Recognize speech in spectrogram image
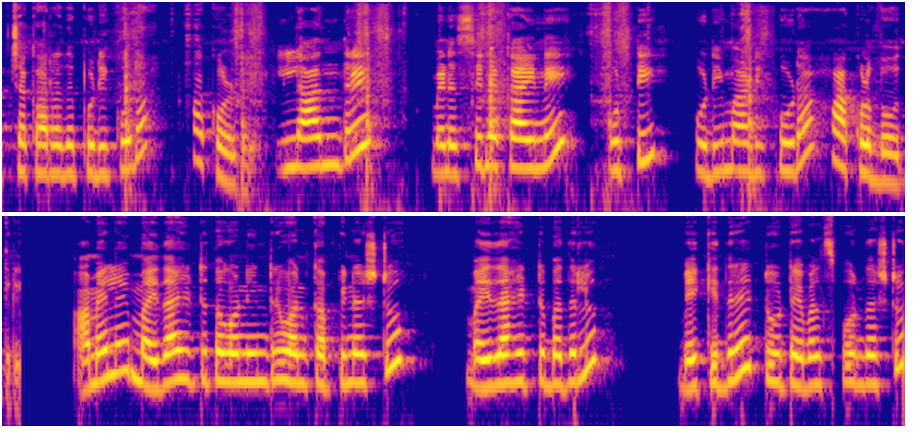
ಅಚ್ಚ ಖಾರದ ಪುಡಿ ಕೂಡ ಹಾಕ್ಕೊಳ್ರಿ ಇಲ್ಲಾಂದರೆ ಮೆಣಸಿನಕಾಯಿನೇ ಹುಟ್ಟಿ ಪುಡಿ ಮಾಡಿ ಕೂಡ ಹಾಕ್ಕೊಳ್ಬೋದು ರೀ ಆಮೇಲೆ ಮೈದಾ ಹಿಟ್ಟು ತೊಗೊಂಡಿನಿ ರೀ ಒಂದು ಕಪ್ಪಿನಷ್ಟು. ಮೈದಾ ಹಿಟ್ಟು ಬದಲು ಬೇಕಿದ್ದರೆ ಟೂ ಟೇಬಲ್ ಸ್ಪೂನ್ದಷ್ಟು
